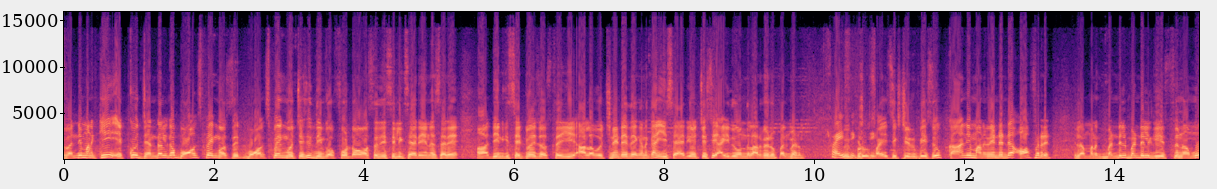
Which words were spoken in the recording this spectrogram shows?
ఇవన్నీ మనకి ఎక్కువ జనరల్గా బాక్స్ పెయింగ్ వస్తాయి. బాక్స్ పెయింగ్ వచ్చేసి దీనికి ఒక ఫోటో వస్తుంది. సిల్క్ శారీ అయినా సరే దీనికి సెట్ వైజ్ వస్తాయి. అలా వచ్చినట్టయితే కనుక ఈ శారీ వచ్చేసి ఐదు వందల అరవై రూపాయలు మేడం. ఇప్పుడు ఫైవ్ సిక్స్టీ రూపీస్ కానీ మనం ఏంటంటే ఆఫర్ రేట్ ఇలా మనకి బండిల్ బండిల్కి ఇస్తున్నాము.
